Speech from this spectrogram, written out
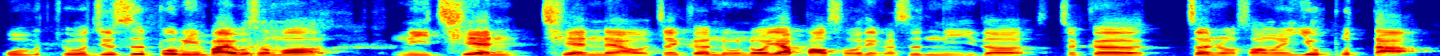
我我就是不明白为什么你签签了这个 Nuno 要保守一点，可是你的这个阵容上面又不打。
